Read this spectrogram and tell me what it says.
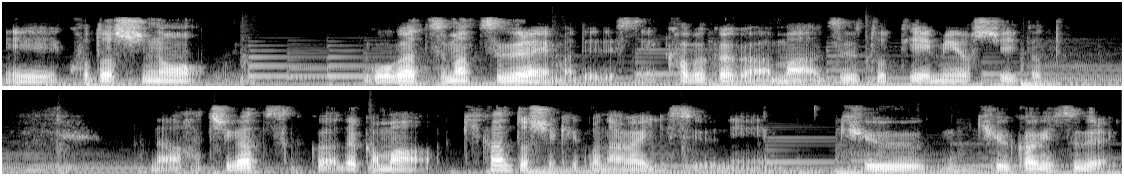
えー、今年の5月末ぐらいまでですね、株価がまあずっと低迷をしていたと。8月か、だからまあ、期間として結構長いですよね。9、9ヶ月ぐらい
